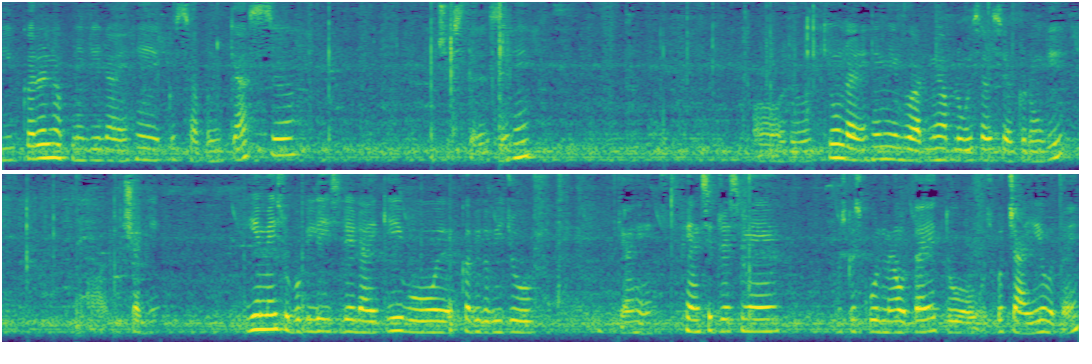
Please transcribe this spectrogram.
ये करण अपने लिए लाए हैं एक साबुन गैस कुछ इस तरह से है। और क्यों लाए हैं, मैं बाद में आप लोगों के साथ शेयर करूँगी। और चलिए, ये मैं सुबह के लिए इसलिए लाई कि वो कभी कभी जो क्या है फैंसी ड्रेस में उसके स्कूल में होता है तो उसको चाहिए होता है।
